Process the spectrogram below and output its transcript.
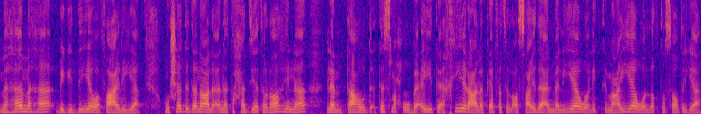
مهامها بجدية وفاعلية. مشددا على أن التحديات الراهنة لم تعد تسمح بأي تأخير على كافة الأصعدة المالية والاجتماعية والاقتصادية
